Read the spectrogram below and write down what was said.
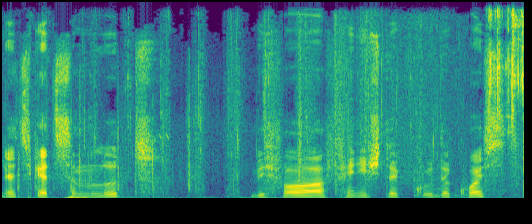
Let's get some loot before I finish the the quest.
